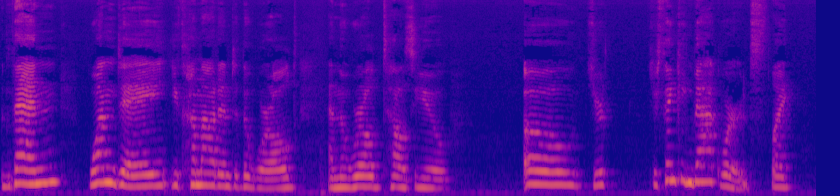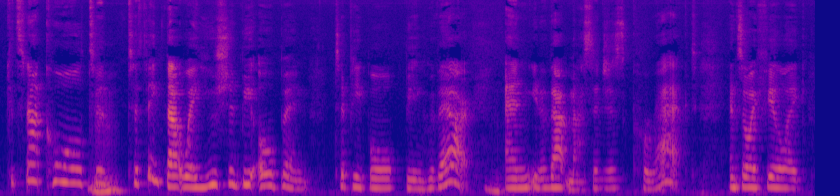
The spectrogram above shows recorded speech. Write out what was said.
then one day you come out into the world and the world tells you, "Oh, you're you're thinking backwards. Like it's not cool to mm-hmm. to think that way. You should be open to people being who they are." Mm-hmm. And you know that message is correct. And so I feel like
